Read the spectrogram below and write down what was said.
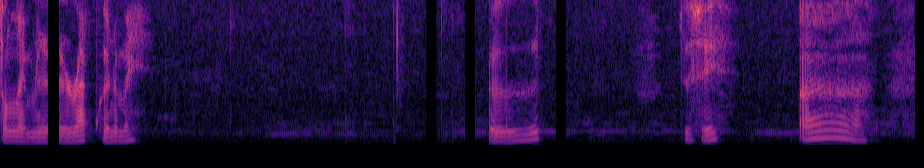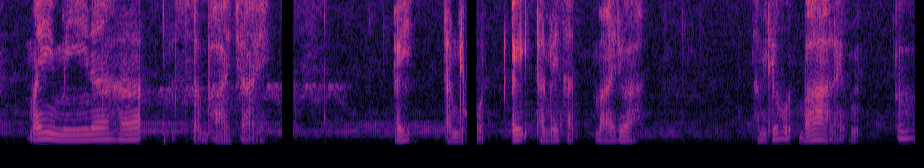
ตรงไหนมันแรปเกินไหมเออดูสิอ่า ไม่มีนะฮะ สบายใจ เอ้ยทำที่ขุดเอ้ยทำที่ตัดไม้ด้วยว่ะ ทำที่ขุดบ้าอะไรมึงเออ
